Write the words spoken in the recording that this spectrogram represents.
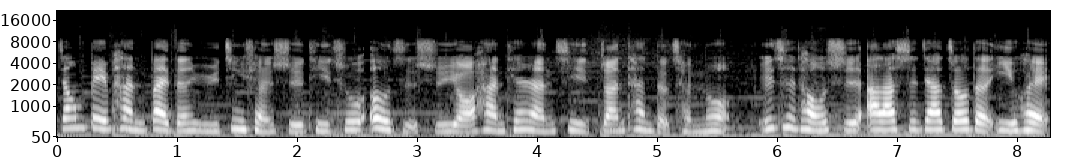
将背叛拜登于竞选时提出遏制石油和天然气钻探的承诺。与此同时，阿拉斯加州的议会、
